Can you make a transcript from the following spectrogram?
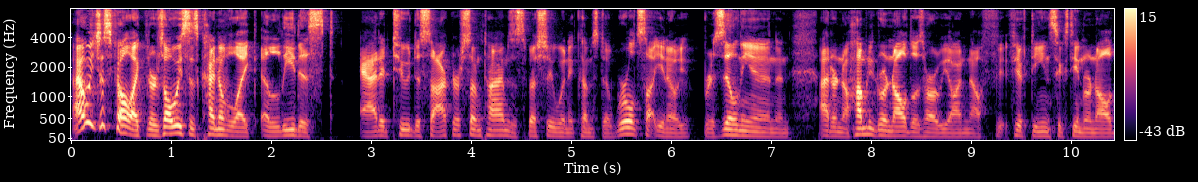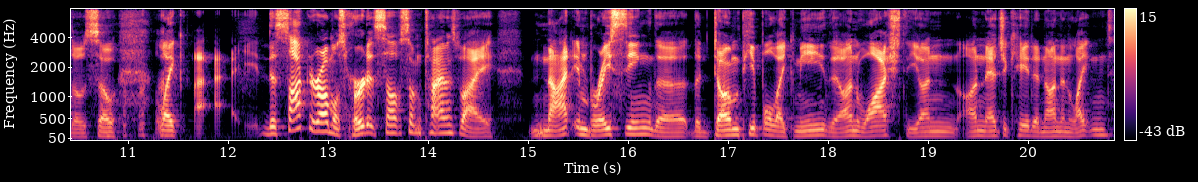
I always just felt like there's always this kind of like elitist attitude to soccer sometimes, especially when it comes to world soccer, you know, Brazilian and I don't know how many Ronaldos are we on now? F- 15, 16 Ronaldos. So like the soccer almost hurt itself sometimes by not embracing the the dumb people like me, the unwashed, the un, uneducated, unenlightened.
